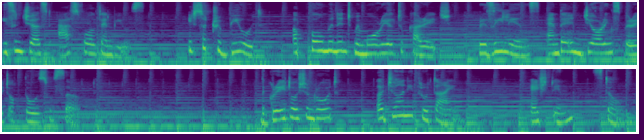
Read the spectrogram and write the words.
isn't just asphalt and views, it's a tribute, a permanent memorial to courage resilience, and the enduring spirit of those who served. The Great Ocean Road, a journey through time, etched in stone.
